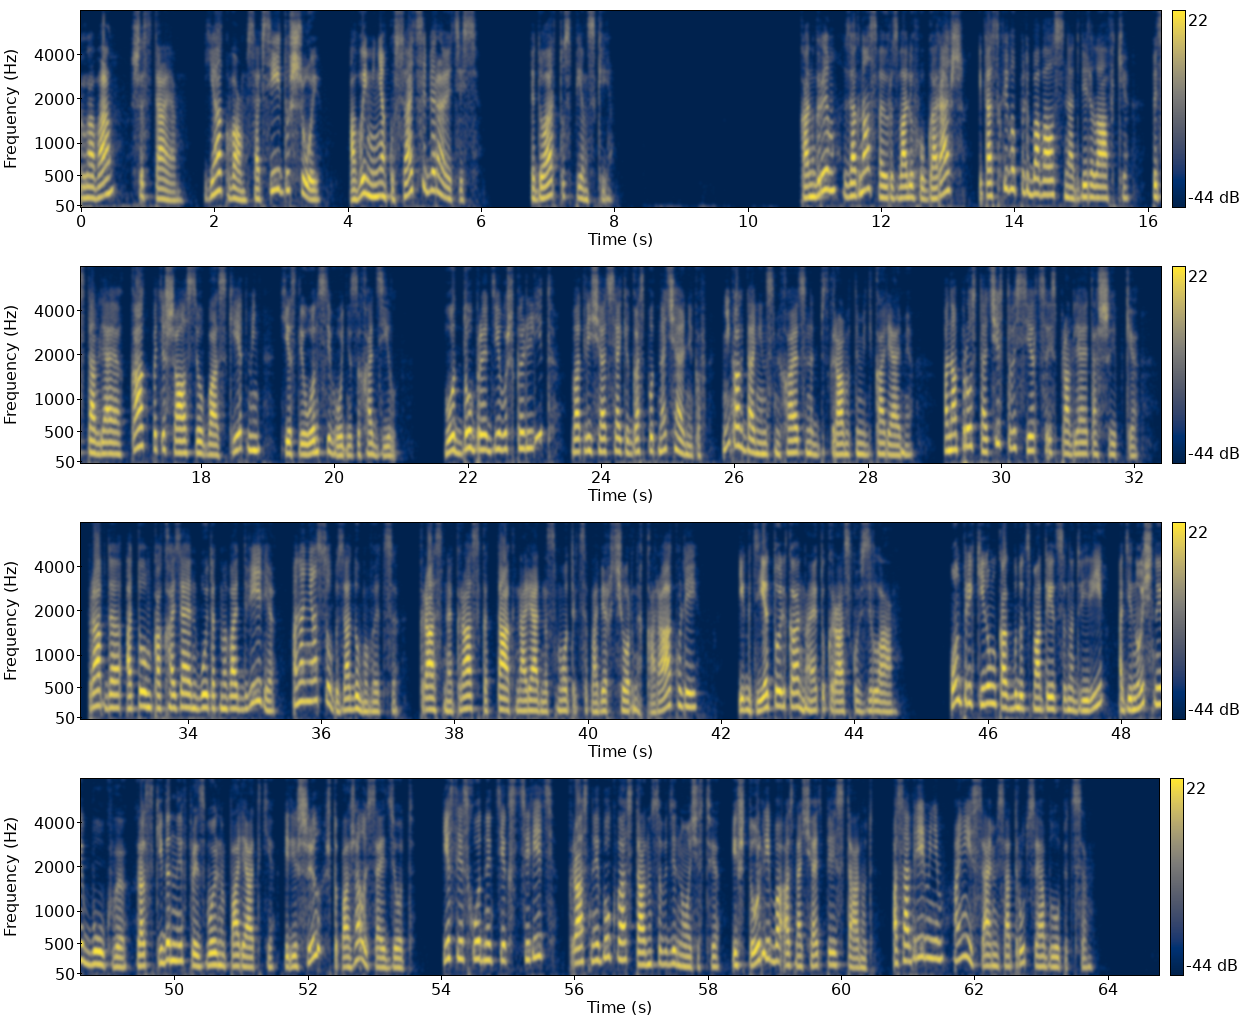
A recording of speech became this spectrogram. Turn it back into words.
Глава шестая. Я к вам со всей душой, а вы меня кусать собираетесь? Эдуард Успенский. Конгрэм загнал свою развалюху в гараж и тоскливо полюбовался на дверь лавки, представляя, как потешался у Баскетмень, если он сегодня заходил. Вот добрая девушка Лид, в отличие от всяких господ начальников, никогда не насмехается над безграмотными дикарями – она просто от чистого сердца исправляет ошибки. Правда, о том, как хозяин будет отмывать двери, она не особо задумывается. Красная краска так нарядно смотрится поверх черных каракулей. И где только она эту краску взяла. Он прикинул, как будут смотреться на двери одиночные буквы, раскиданные в произвольном порядке, и решил, что, пожалуй, сойдет. Если исходный текст стереть, красные буквы останутся в одиночестве и что-либо означать перестанут, а со временем они и сами сотрутся и облупятся.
